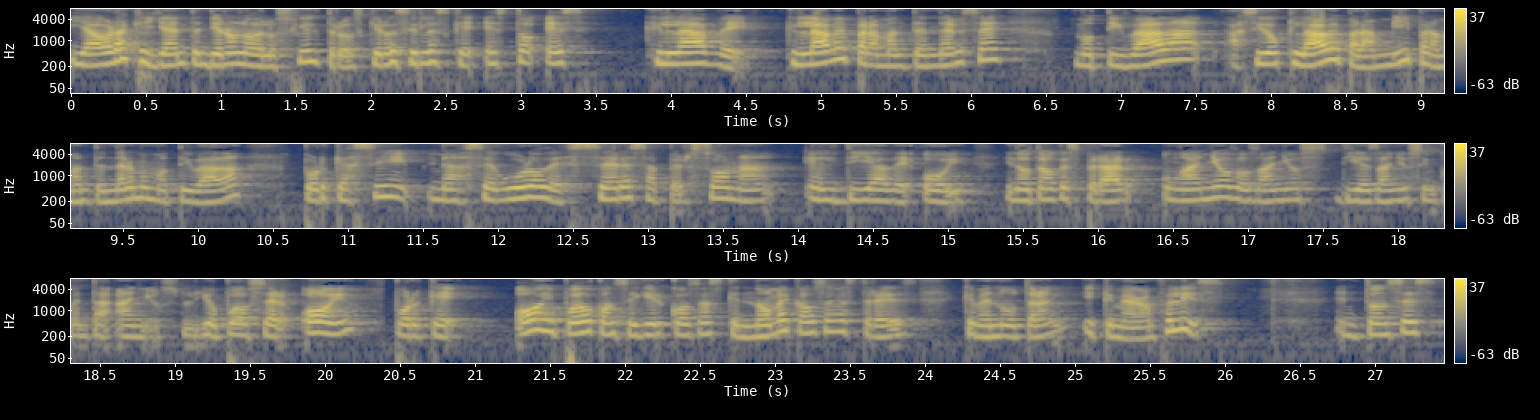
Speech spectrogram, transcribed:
Y ahora que ya entendieron lo de los filtros, quiero decirles que esto es clave, clave para mantenerse motivada, ha sido clave para mí, para mantenerme motivada, porque así me aseguro de ser esa persona el día de hoy y no tengo que esperar un año, dos años, diez años, cincuenta años. Yo puedo ser hoy porque hoy puedo conseguir cosas que no me causen estrés, que me nutran y que me hagan feliz. Entonces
